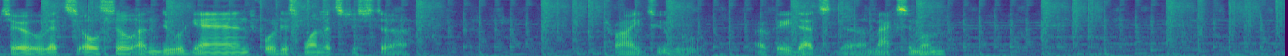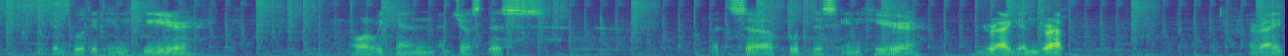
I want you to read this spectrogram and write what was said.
So let's also undo again for this one. Let's just uh, try to okay that's the maximum can put it in here or we can adjust this. Let's uh, put this in here. Drag and drop. All right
